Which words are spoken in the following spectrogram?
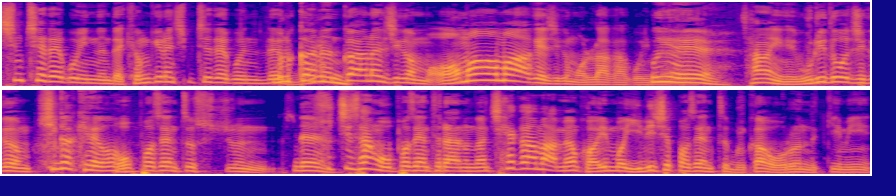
침체되고 있는데 경기는 침체되고 있는데 물가는, 물가는 지금 어마어마하게 지금 올라가고 있는 예. 상황이 우리도 지금 심각해요. 5% 수준 네. 수치상 5%라는 건 체감하면 거의 뭐 1, 20% 물가가 오르는 느낌이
